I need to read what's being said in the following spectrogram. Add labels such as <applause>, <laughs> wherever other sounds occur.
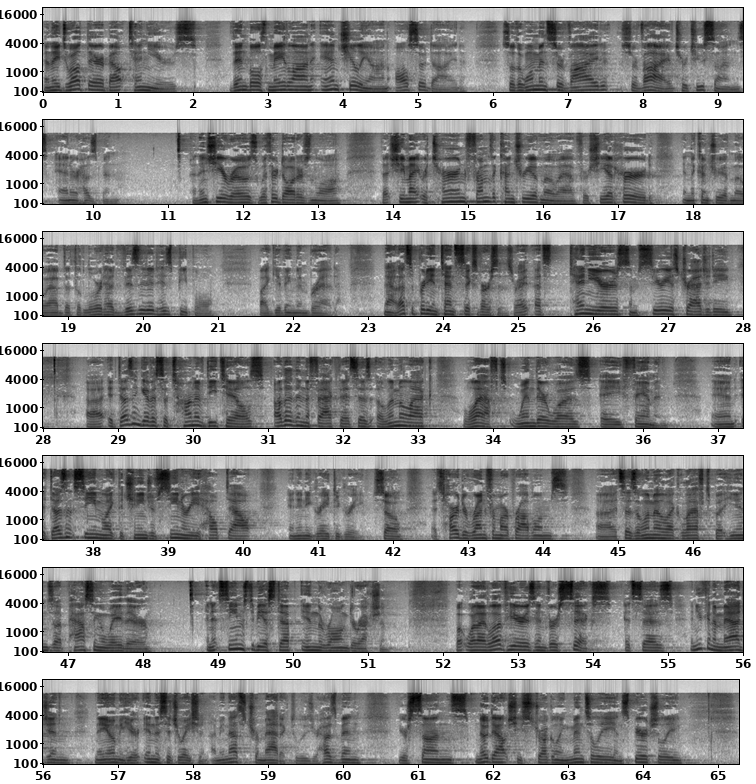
And they dwelt there about ten years. Then both Mahlon and Chilion also died. So the woman survived, survived her two sons and her husband. And then she arose with her daughters in law that she might return from the country of Moab, for she had heard in the country of Moab that the Lord had visited his people by giving them bread. Now, that's a pretty intense six verses, right? That's 10 years, some serious tragedy. Uh, it doesn't give us a ton of details other than the fact that it says Elimelech left when there was a famine. And it doesn't seem like the change of scenery helped out in any great degree. So it's hard to run from our problems. Uh, it says Elimelech left, but he ends up passing away there. And it seems to be a step in the wrong direction. But what I love here is in verse 6, it says, and you can imagine Naomi here in the situation. I mean, that's traumatic to lose your husband your sons. No doubt she's struggling mentally and spiritually.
